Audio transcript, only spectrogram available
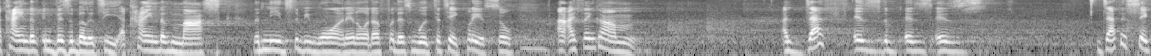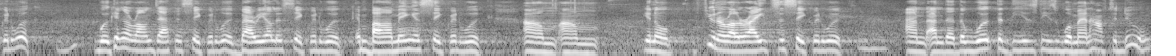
a kind of invisibility, a kind of mask that needs to be worn in order for this work to take place. So, and I think, um, and death is the is is death is sacred work. Working around death is sacred work. Burial is sacred work. Embalming is sacred work. Um, um, you know, funeral rites is sacred work. Mm-hmm. And and the, the work that these these women have to do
